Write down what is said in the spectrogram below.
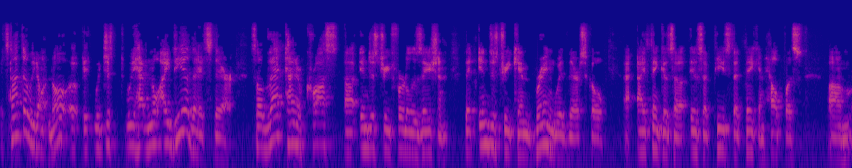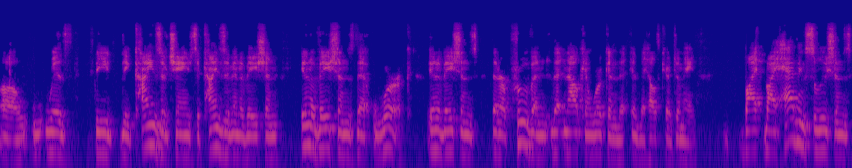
It's not that we don't know, uh, it, we just, we have no idea that it's there. So that kind of cross uh, industry fertilization that industry can bring with their scope, I, I think is a, is a piece that they can help us um, uh, with the, the kinds of change, the kinds of innovation, innovations that work, innovations that are proven that now can work in the, in the healthcare domain. By, by having solutions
